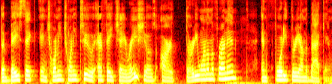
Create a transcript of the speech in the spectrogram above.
the basic in 2022 FHA ratios are 31 on the front end and 43 on the back end.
